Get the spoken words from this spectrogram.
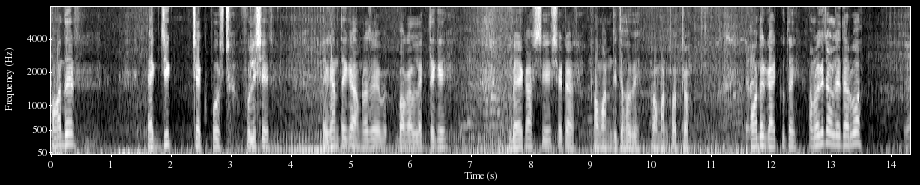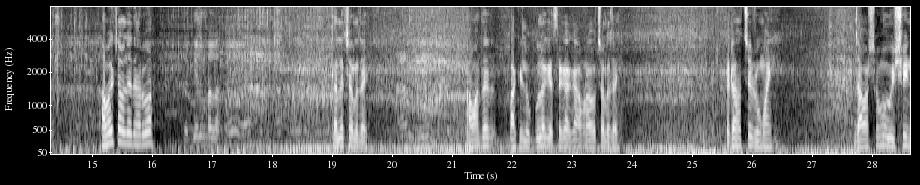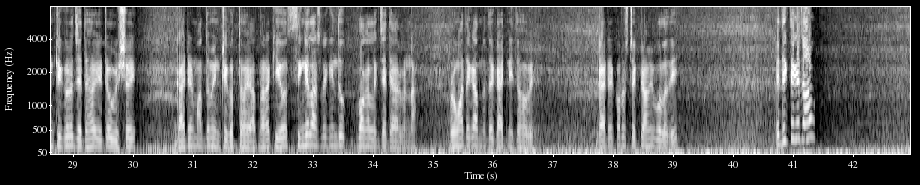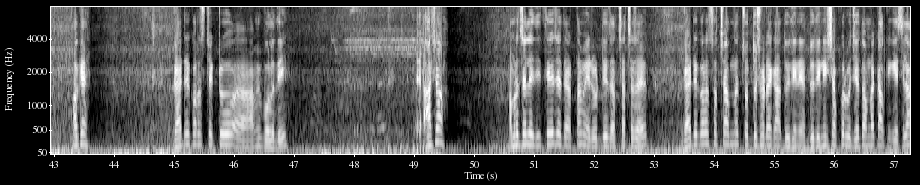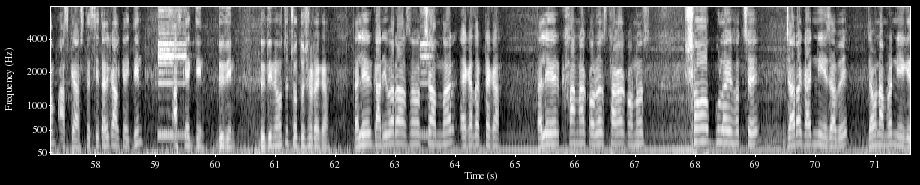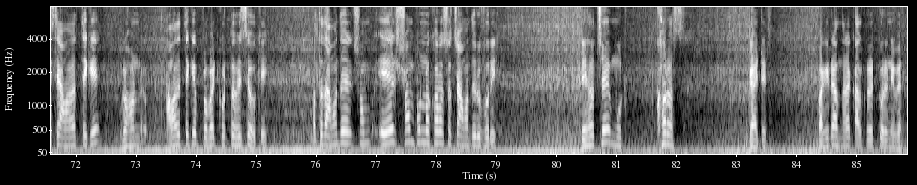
আমাদের একজিক চেকপোস্ট পুলিশের। এখান থেকে আমরা যে বগাল লেক থেকে ব্যাগ আসছি সেটার প্রমাণ দিতে হবে প্রমাণপত্র। আমাদের গাইড কোথায়? আমরা কি চলে যেতে পারব? হ্যাঁ? আমরা চলে যেতে পারব? তাহলে চলে যাই। আমাদের বাকি লোকগুলো গেছে কাকা আমরাও চলে যাই। এটা হচ্ছে রুমাই। যাওয়ার সময় অবশ্যই এন্ট্রি করে যেতে হয়। এটা অবশ্যই গাইডের মাধ্যমে এন্ট্রি করতে হয়। আপনারা কেউ সিঙ্গেল আসলে কিন্তু বগালেক যেতে পারবেন না। রোমা থেকে আপনাদের গাইড নিতে হবে। গাইডের খরচটা একটু আমি বলে দিই। এদিক থেকে যাও। ওকে গাইডের খরচটা একটু আমি বলে দিই। আসো। আমরা চাইলে এদিক থেকে যেতে পারতাম, এই রুট দিয়ে যাচ্ছে। আচ্ছা যাই হোক। গাইডের খরচ হচ্ছে আপনার চোদ্দোশো টাকা দুই দিনে। দুই দিন হিসাব করব, যেহেতু আমরা কালকে গেছিলাম আজকে আসতেছি, তাহলে কালকে একদিন, আজকে একদিন, দুই দিন। দুই দিনে হচ্ছে চোদ্দোশো টাকা। তাহলে এর গাড়ি ভাড়া আছে হচ্ছে আপনার এক হাজার টাকা। তাহলে এর খানা খরচ, থাকা খরচ, সবগুলাই হচ্ছে যারা গাইড নিয়ে যাবে, যেমন আমরা নিয়ে গেছি, আমাদের থেকে গ্রহণ, আমাদের থেকে প্রোভাইড করতে হয়েছে ওকে। অর্থাৎ আমাদের এর সম্পূর্ণ খরচ হচ্ছে আমাদের উপরই। এ হচ্ছে মোট খরচ। গাইডের বাকিটা আপনারা ক্যালকুলেট করে নেবেন।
